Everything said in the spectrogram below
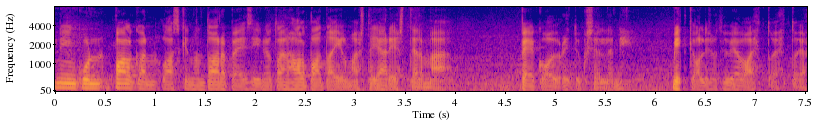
niin kuin palkan laskennan tarpeisiin jotain halpaa tai ilmaista järjestelmää PK-yritykselle, niin mitkä olisivat hyviä vaihtoehtoja.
